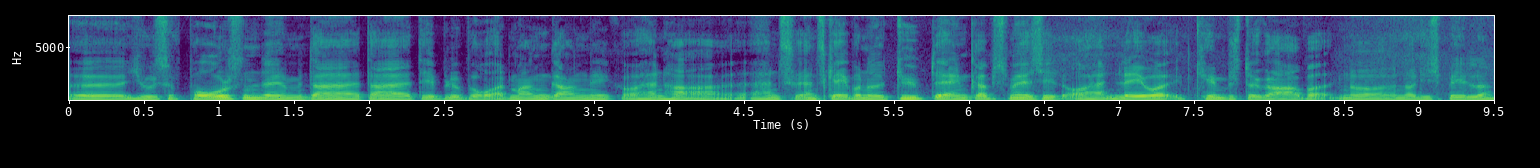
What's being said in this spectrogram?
Øh, Josef Poulsen, øh, der, der, det er blevet berørt mange gange, ikke? og han, har, han, han skaber noget dybde angrebsmæssigt, og han laver et kæmpe stykke arbejde, når, når de spiller.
